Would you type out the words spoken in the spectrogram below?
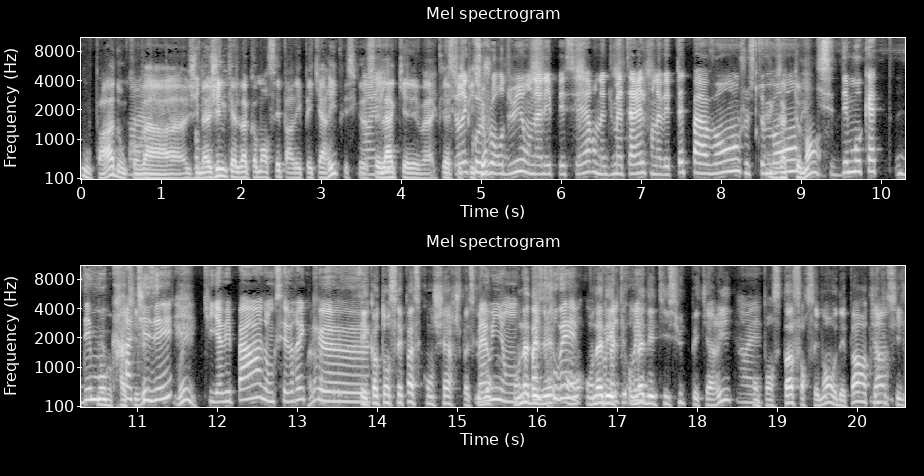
ou pas. Donc, on va, j'imagine qu'elle va commencer par les pécaries puisque c'est là qu'est est la C'est vrai qu'aujourd'hui, on a les PCR, on a du matériel qu'on n'avait peut-être pas avant justement, Exactement. qui s'est démocratisé, qu'il n'y avait pas. Donc c'est vrai que. Et quand on ne sait pas ce qu'on cherche, parce que bah oui, on, a des, on, a des, on a des tissus de pécari, on ne pense pas forcément au départ, tiens, si,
